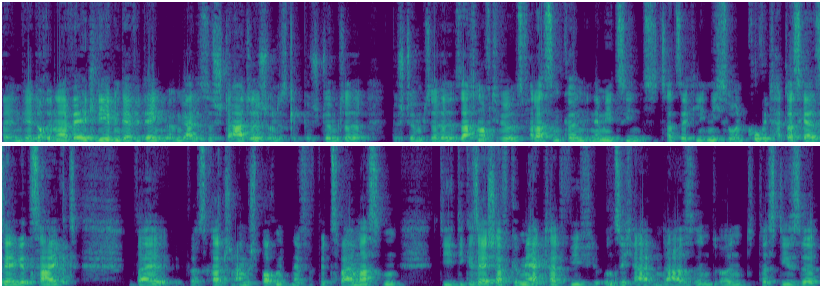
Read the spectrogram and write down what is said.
wenn wir doch in einer Welt leben, in der wir denken, irgendwie alles ist statisch und es gibt bestimmte, bestimmte Sachen, auf die wir uns verlassen können. In der Medizin ist es tatsächlich nicht so. Und Covid hat das ja sehr gezeigt, weil du hast gerade schon angesprochen mit den FFP2-Masken, die die Gesellschaft gemerkt hat, wie viele Unsicherheiten da sind und dass diese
